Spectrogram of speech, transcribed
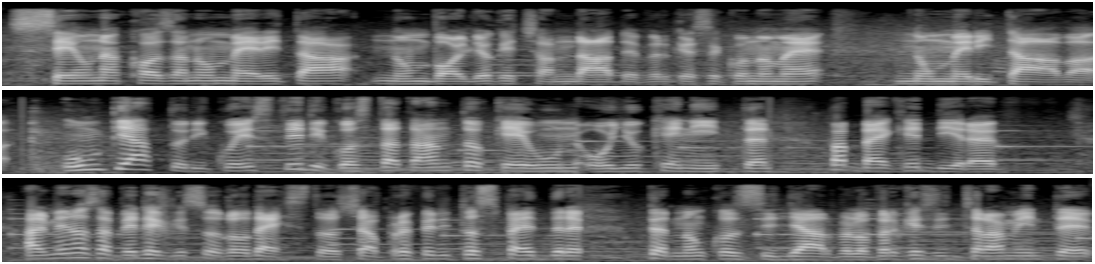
se una cosa non merita non voglio che ci andate Perché secondo me non meritava. Un piatto di questi ti costa tanto che un all you can eat. Vabbè che dire almeno sapete che sono onesto Cioè ho preferito spendere per non consigliarvelo Perché sinceramente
